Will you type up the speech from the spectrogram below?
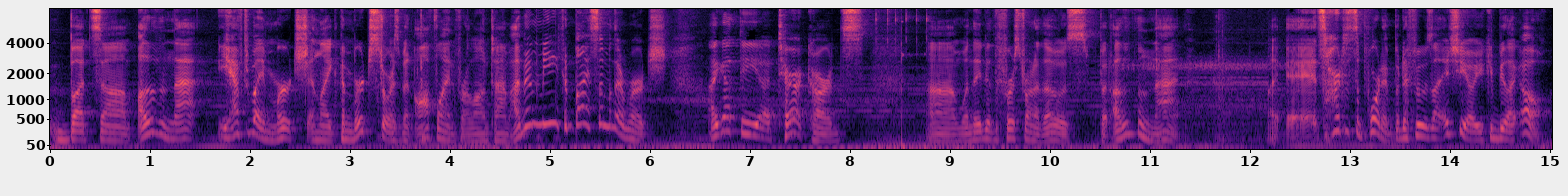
but um, other than that, you have to buy merch, and like the merch store has been offline for a long time. I've been meaning to buy some of their merch. I got the uh, tarot cards uh, when they did the first run of those, but other than that, like it's hard to support it. But if it was on itch.io, you could be like, oh.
